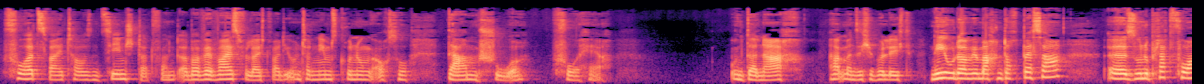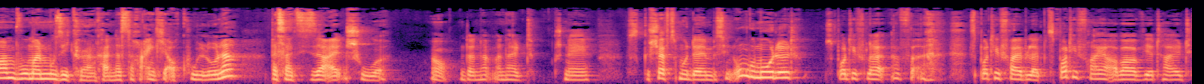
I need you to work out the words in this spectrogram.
vor 2010 stattfand. Aber wer weiß, vielleicht war die Unternehmensgründung auch so Damenschuhe vorher. Und danach hat man sich überlegt, nee, oder wir machen doch besser äh, so eine Plattform, wo man Musik hören kann. Das ist doch eigentlich auch cool, oder? Besser als diese alten Schuhe. Ja, und dann hat man halt schnell das Geschäftsmodell ein bisschen umgemodelt. Spotify, Spotify bleibt Spotify, aber wird halt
